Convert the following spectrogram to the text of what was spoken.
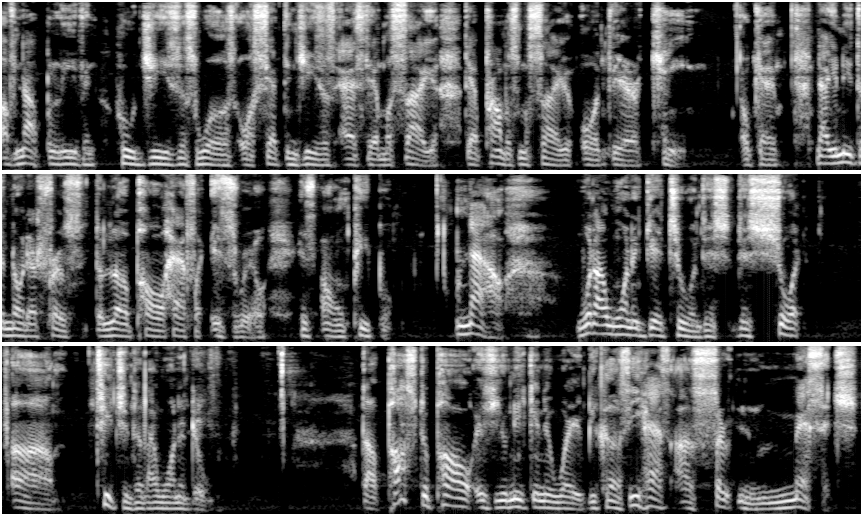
of not believing who Jesus was or accepting Jesus as their Messiah, their promised Messiah or their King. Okay? Now you need to know that first, the love Paul had for Israel, his own people. Now, what I want to get to in this this short um, teaching that I want to do the Apostle Paul is unique in a way because he has a certain message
